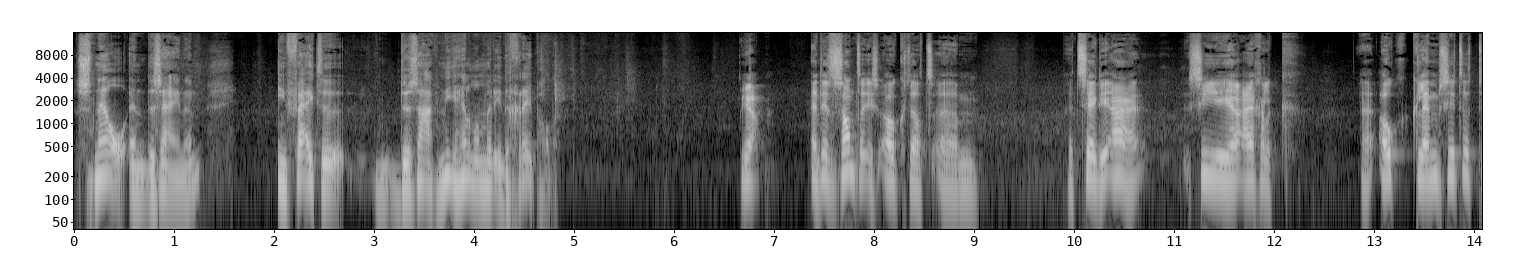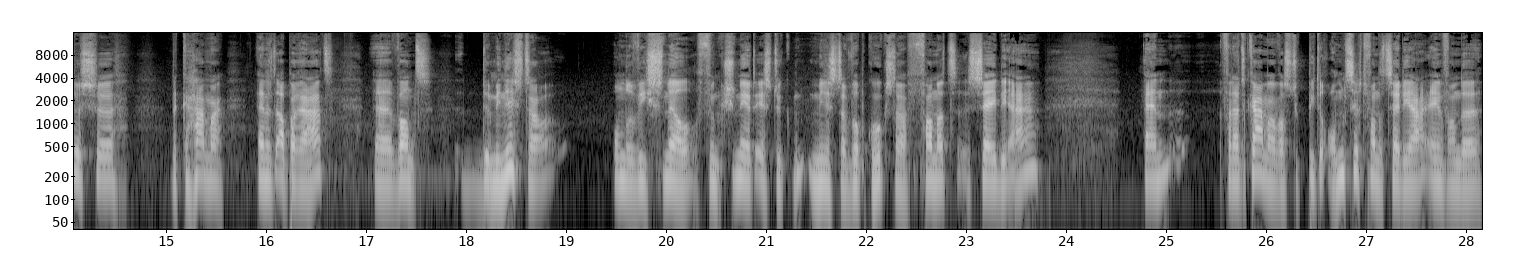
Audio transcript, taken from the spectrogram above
snel en de zijnen, in feite de zaak niet helemaal meer in de greep hadden. Ja, en het interessante is ook dat um, het CDA zie je hier eigenlijk uh, ook klem zitten tussen de Kamer en het apparaat. Want de minister onder wie snel functioneert is natuurlijk minister Wopke Hoekstra van het CDA. En vanuit de Kamer was natuurlijk Pieter Omtzigt van het CDA een van de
